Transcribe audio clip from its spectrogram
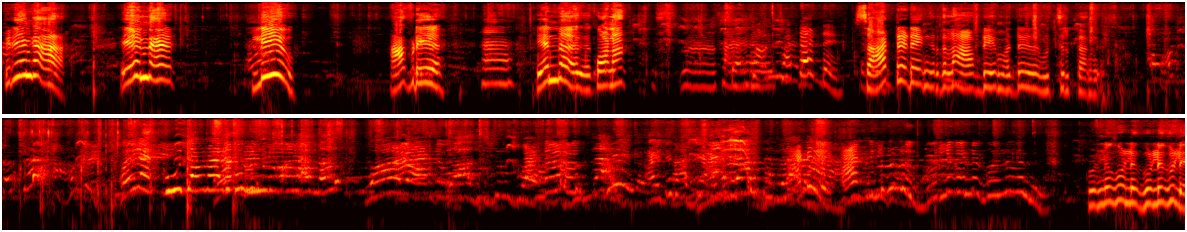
பிரியங்கா. என்ன? அப்படியே. என்ன கோணம் சாட்டர்டேங்கிறதெல்லாம் டே மட்டும் வச்சிருக்காங்க. குள்ளு குள்ளு குள்ளு குள்ளு.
